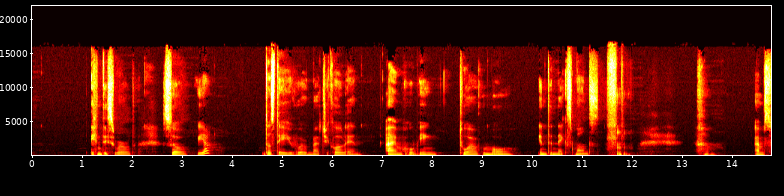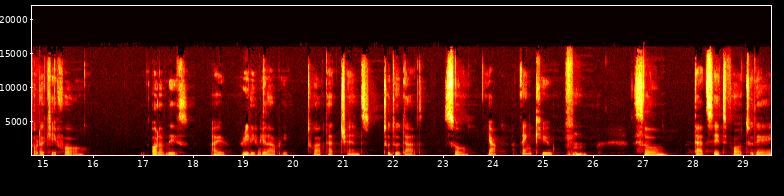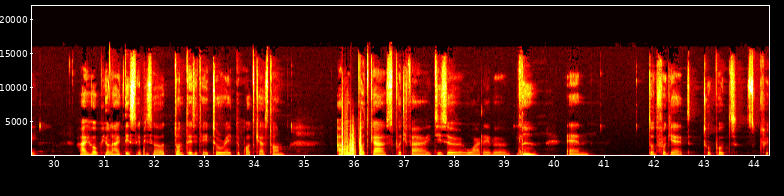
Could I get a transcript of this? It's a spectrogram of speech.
in this world. So yeah. Those days were magical and i'm hoping to have more in the next months. I'm so lucky for all of this. I really feel happy to have that chance to do that. So, yeah, thank you. so, that's it for today. I hope you like this episode. Don't hesitate to rate the podcast on Apple Podcast, Spotify, Deezer, whatever. and don't forget to put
